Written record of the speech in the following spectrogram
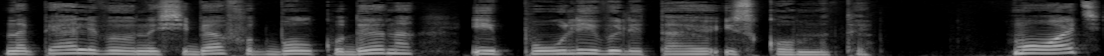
напяливаю на себя футболку Дэна и пулей вылетаю из комнаты. «Моть!»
